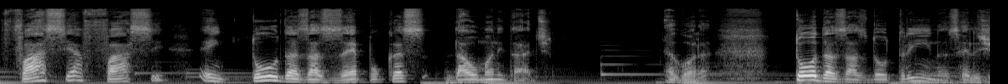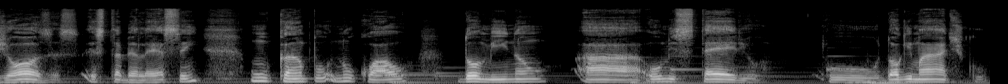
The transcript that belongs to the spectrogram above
face a face em todas as épocas da humanidade. Agora, todas as doutrinas religiosas estabelecem um campo no qual dominam a, o mistério, o dogmático,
